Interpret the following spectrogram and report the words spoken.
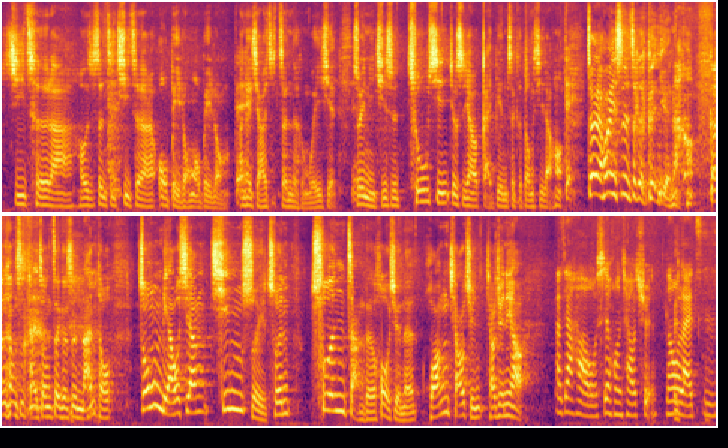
机车啦，或者甚至汽车啊，欧北龙、欧北龙，啊，那小孩子真的很危险。所以你其实初心就是要改变这个东西的哈。对，再来欢迎是这个更远了，刚刚是台中，这个是南投中寮乡清水村村长的候选人黄乔群，乔群你好。大家好，我是黄乔群，然后我来自。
